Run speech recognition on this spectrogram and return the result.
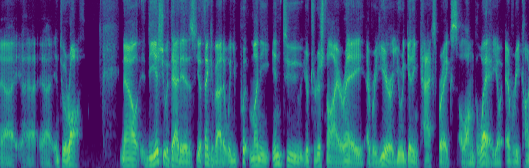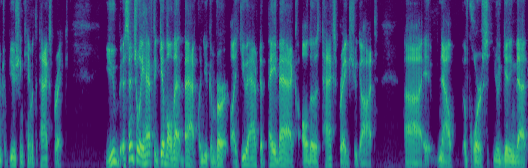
uh, uh, uh, into a Roth. Now, the issue with that is, you know, think about it. When you put money into your traditional IRA every year, you were getting tax breaks along the way. You know, every contribution came with a tax break you essentially have to give all that back when you convert. Like you have to pay back all those tax breaks you got. Uh, it, now, of course, you're getting that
